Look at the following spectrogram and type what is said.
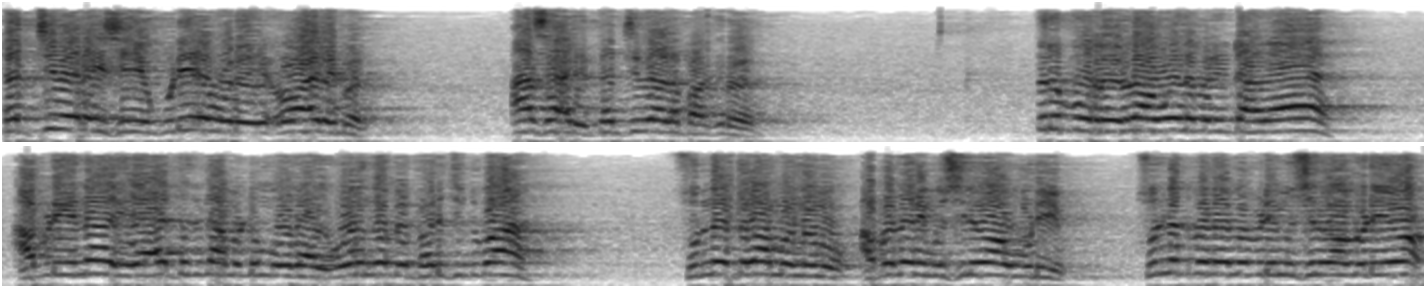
தச்சு வேலை செய்யக்கூடிய ஒரு வாலிபர். சாரி தச்சு வேலை பாக்குறவர் திருப்பூர்ல இருந்து அவங்க பண்ணிட்டாங்க? அப்படின்னா ஏத்துக்கிட்டா மட்டும் போதாது. ஒழுங்கா போய் படிச்சுட்டு வா. சுண்ணத்தான் பண்ணணும். அப்பதான் நீ முஸ்லீம் ஆக முடியும். சுண்ணத் பண்ணாம எப்படி முஸ்லீம் முடியும்?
